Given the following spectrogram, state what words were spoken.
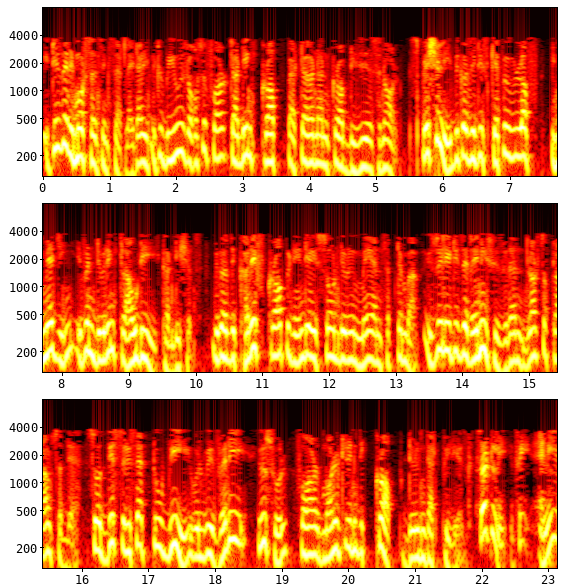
It is a remote sensing satellite and it will be used also for studying crop pattern and crop diseases and all. Especially because it is capable of imaging even during cloudy conditions because the kharif crop in India is sown during May and September. Usually it is a rainy season and lots of clouds are there. So this RISAT 2B will be very useful for monitoring the crop during that period. Certainly. See, any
